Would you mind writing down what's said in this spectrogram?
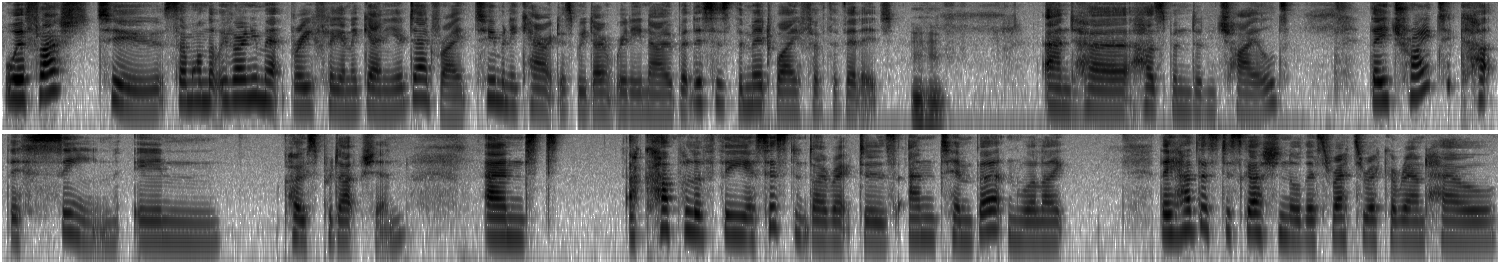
We're flashed to someone that we've only met briefly, and again, you're dead right. Too many characters we don't really know, but this is the midwife of the village hmm and her husband and child. They tried to cut this scene in post production, and a couple of the assistant directors and Tim Burton were like, they had this discussion or this rhetoric around how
